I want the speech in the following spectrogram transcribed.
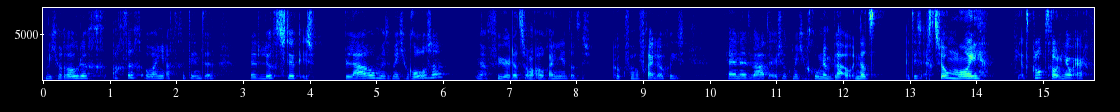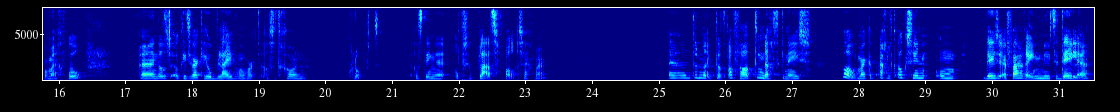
beetje rodig-achtig, oranje-achtige tinten. Het luchtstuk is blauw met een beetje roze. Nou, vuur, dat is allemaal oranje. Dat is ook wel vrij logisch. En het water is ook een beetje groen en blauw. En dat, het is echt zo mooi. het klopt gewoon heel erg voor mijn gevoel. En dat is ook iets waar ik heel blij van word als het gewoon klopt. Als dingen op zijn plaats vallen, zeg maar. En toen ik dat af had, toen dacht ik ineens: wow, maar ik heb eigenlijk ook zin om deze ervaring nu te delen.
